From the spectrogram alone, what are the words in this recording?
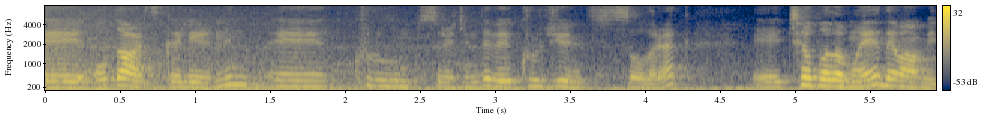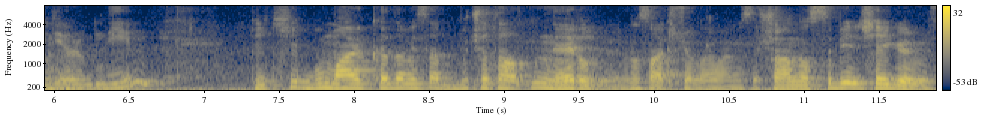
e, Oda Art Galeri'nin e, kurulum sürecinde ve kurucu yöneticisi olarak e, çabalamaya devam ediyorum diyeyim. Peki bu markada mesela bu çatı altında neler oluyor? Nasıl aksiyonlar var mesela? Şu an nasıl bir şey görüyoruz?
